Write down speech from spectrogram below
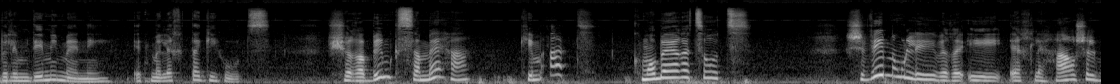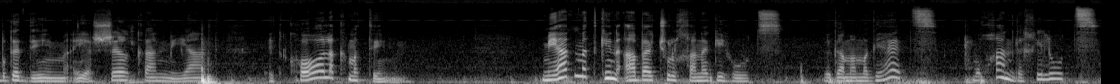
ולמדי ממני את מלאכת הגיהוץ, שרבים קסמיה כמעט כמו בארץ עוץ. שבי מולי וראי איך להר של בגדים איישר כאן מיד את כל הקמטים. מיד מתקין אבא את שולחן הגיהוץ, וגם המגהץ מוכן לחילוץ.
